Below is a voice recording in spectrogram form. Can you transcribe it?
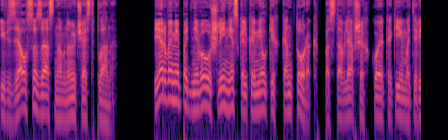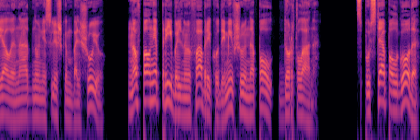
и взялся за основную часть плана. Первыми под него ушли несколько мелких конторок, поставлявших кое-какие материалы на одну не слишком большую, но вполне прибыльную фабрику, дымившую на пол Дортлана. Спустя полгода,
